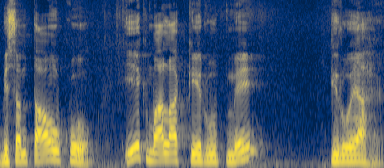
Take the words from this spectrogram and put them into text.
विषमताओं को एक माला के रूप में पिरोया है।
